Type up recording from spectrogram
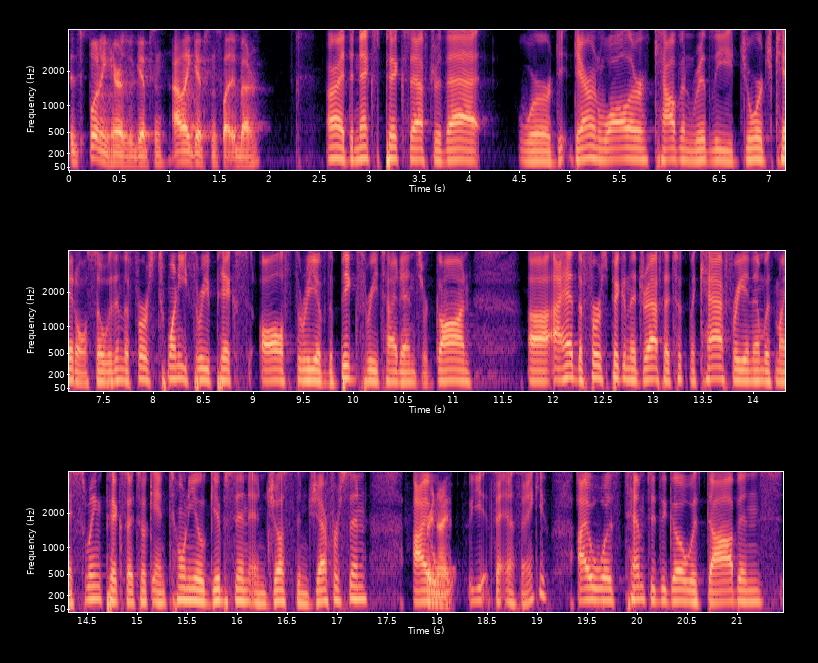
it's splitting hairs with Gibson. I like Gibson slightly better. All right, the next picks after that were D- Darren Waller, Calvin Ridley, George Kittle. So within the first 23 picks, all three of the big three tight ends are gone. Uh, I had the first pick in the draft. I took McCaffrey, and then with my swing picks, I took Antonio Gibson and Justin Jefferson. I Very nice. yeah, th- thank you. I was tempted to go with Dobbins.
